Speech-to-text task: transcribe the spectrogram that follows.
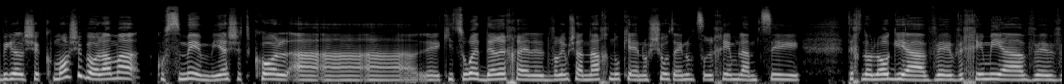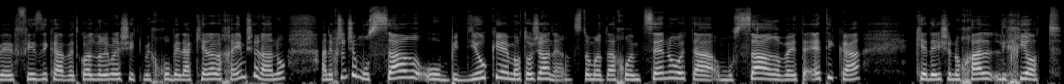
בגלל שכמו שבעולם הקוסמים יש את כל הקיצורי דרך האלה, דברים שאנחנו כאנושות היינו צריכים להמציא טכנולוגיה ו- וכימיה ו- ופיזיקה ואת כל הדברים האלה שיתמכו בלהקל על החיים שלנו, אני חושבת שמוסר הוא בדיוק אה, מאותו ז'אנר. זאת אומרת, אנחנו המצאנו את המוסר ואת האתיקה. כדי שנוכל לחיות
